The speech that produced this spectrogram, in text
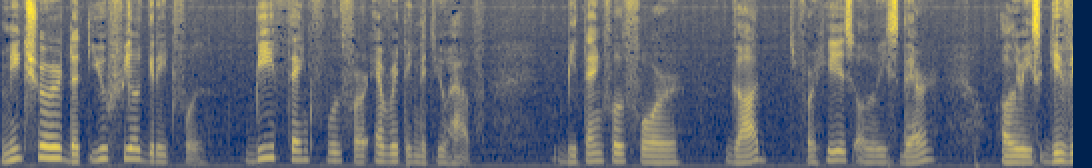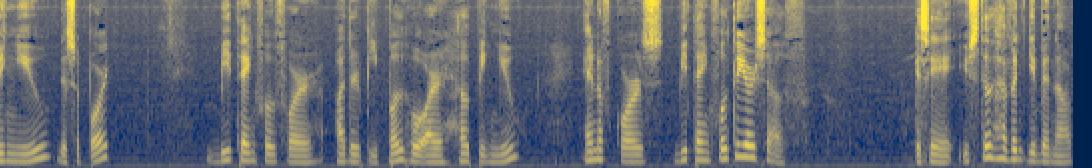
make sure that you feel grateful. Be thankful for everything that you have be thankful for God, for He is always there, always giving you the support. Be thankful for other people who are helping you. And of course, be thankful to yourself. Kasi you still haven't given up.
